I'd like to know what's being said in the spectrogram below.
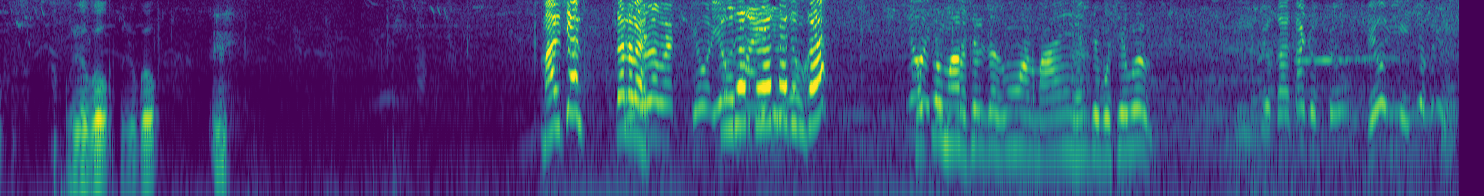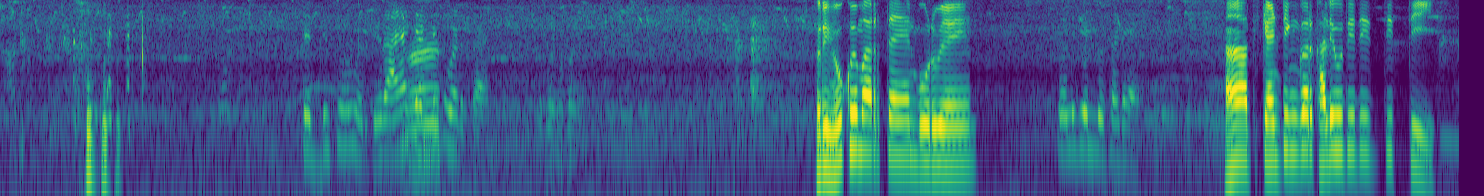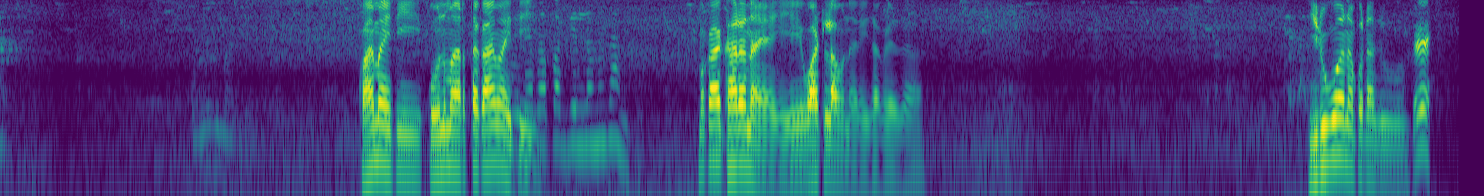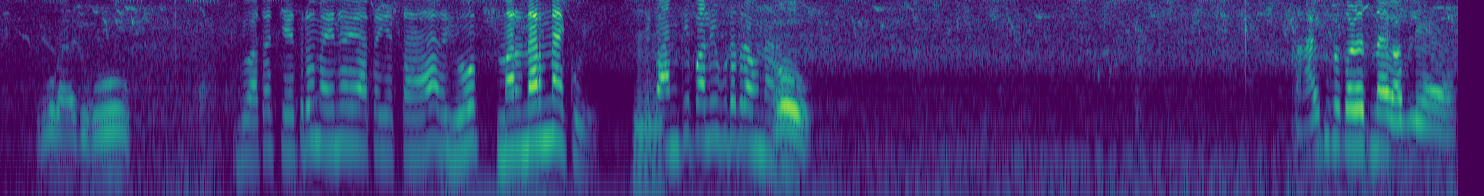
हुलगो हुलगो. मार्शल चला बाय तू जर कळत नाही तुमका? फक्त मार्शलचा समान माय ह्यांचे बसे बघ. चड्डीच वरती राया चड्डीच वरतात बघा बघा अरे ह्यो काय मारताय बोरवेल चल गेलो सड्या हा ती कॅन्टीन कर खाली होती ती ती ती. काय माहिती? कोण मारता काय माहिती? गेलो सांगतो. मग काय खरं नाही हे वाट लावणार आहे सगळ्याचा. हिरवा ना पण अजून. हो ह्यो आता चैत्र महिना आता येता ह्यो मरणार नाही कोणी. एक आणखी पालवी कुठत राहणार. हो. काय तुका कळत नाही बाबल्या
